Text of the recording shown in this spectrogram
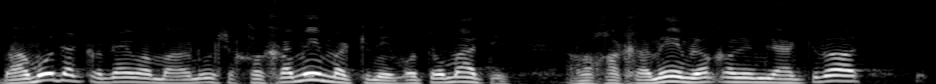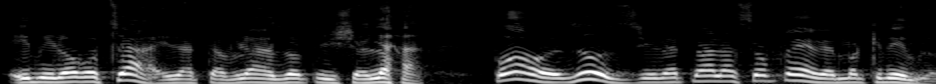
בעמוד הקודם אמרנו שחכמים מקנים אוטומטית, אבל חכמים לא יכולים להקנות אם היא לא רוצה, אם הטבלה הזאת היא שלה. פה זוז שהיא נתנה לסופר, הם מקנים לו.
